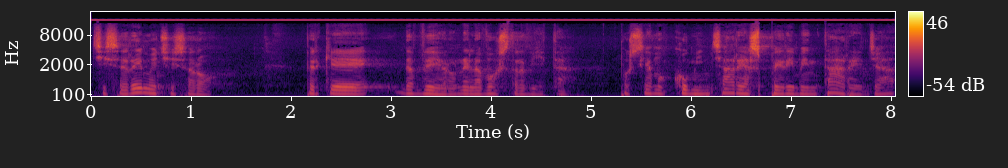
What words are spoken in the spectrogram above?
ci saremo e ci sarò, perché davvero nella vostra vita possiamo cominciare a sperimentare già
